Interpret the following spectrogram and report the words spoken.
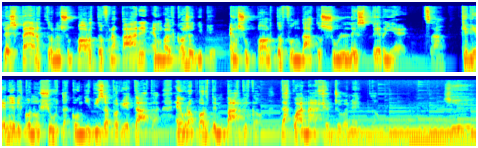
L'esperto nel supporto fra pari è un qualcosa di più, è un supporto fondato sull'esperienza che viene riconosciuta, condivisa, proiettata. È un rapporto empatico. Da qua nasce il giovamento.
